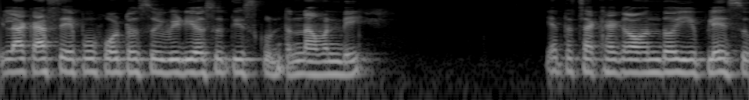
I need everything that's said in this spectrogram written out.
ఇలా కాసేపు ఫొటోస్ వీడియోస్ తీసుకుంటున్నామండి. ఎంత చక్కగా ఉందో ఈ ప్లేసు.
